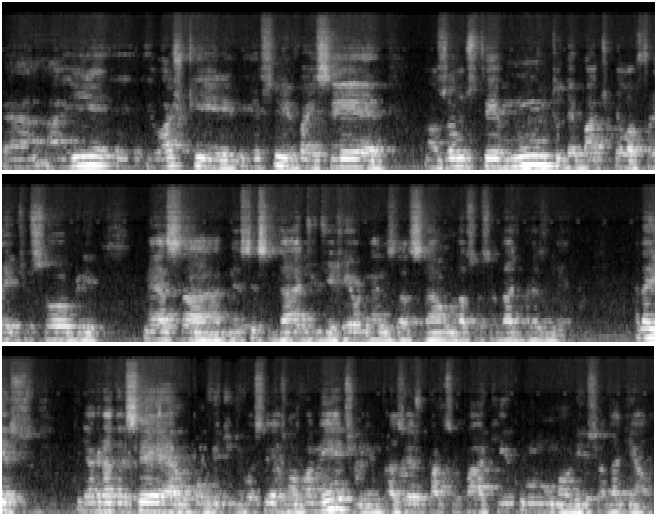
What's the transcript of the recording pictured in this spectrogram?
é, aí eu acho que esse vai ser, nós vamos ter muito debate pela frente sobre essa necessidade de reorganização da sociedade brasileira. Era isso. Queria agradecer o convite de vocês novamente, é um prazer participar aqui com o Maurício e a Daniela.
